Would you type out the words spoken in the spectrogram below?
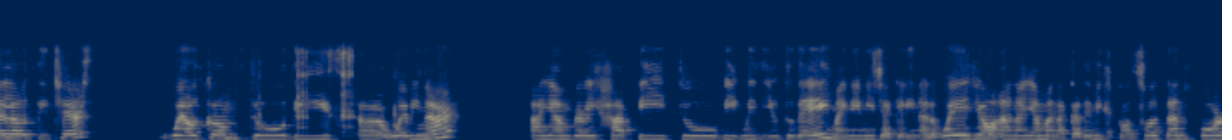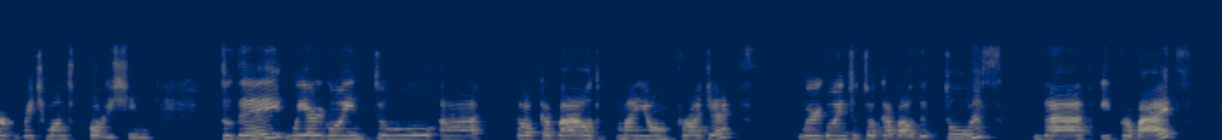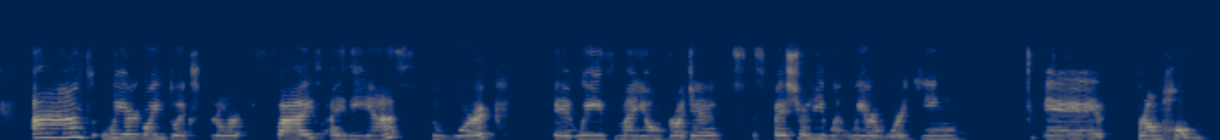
Hello, teachers. Welcome to this uh, webinar. I am very happy to be with you today. My name is Jacqueline Arguello, and I am an academic consultant for Richmond Publishing. Today, we are going to uh, talk about myON projects. We're going to talk about the tools that it provides, and we are going to explore five ideas to work uh, with my own projects, especially when we are working uh, from home.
